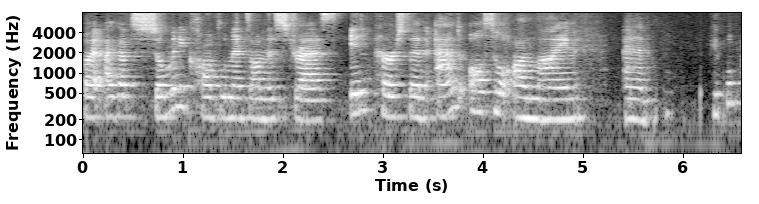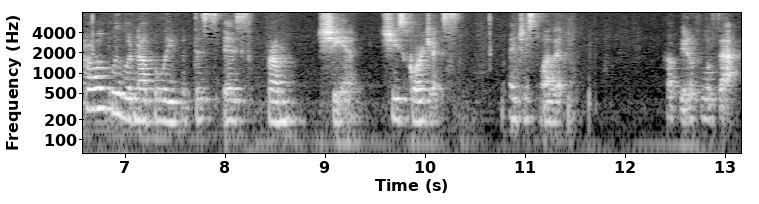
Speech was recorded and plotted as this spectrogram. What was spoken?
but I got so many compliments on this dress in person and also online, and people probably would not believe that this is from Shein. She's gorgeous. I just love it. How beautiful is that?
